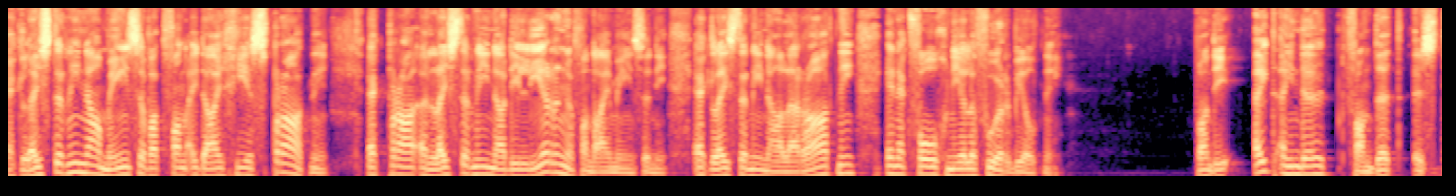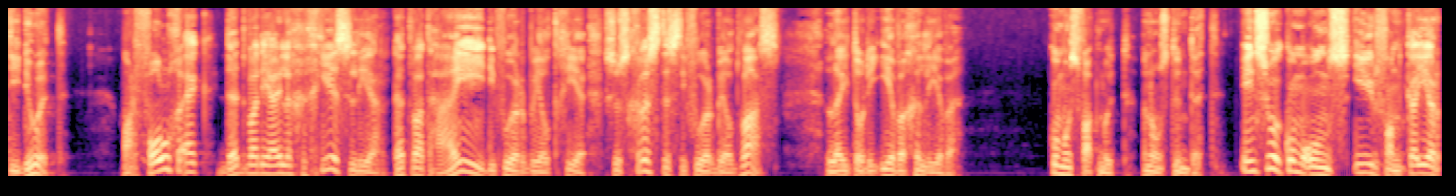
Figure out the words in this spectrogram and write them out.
Ek luister nie na mense wat vanuit daai gees praat nie. Ek praat en luister nie na die leringe van daai mense nie. Ek luister nie na hulle raad nie en ek volg nie hulle voorbeeld nie. Want die uiteinde van dit is die dood. Maar volg ek dit wat die Heilige Gees leer, dit wat hy die voorbeeld gee, soos Christus die voorbeeld was, lei tot die ewige lewe. Kom ons vat moed en ons doen dit. En so kom ons uur van kuier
